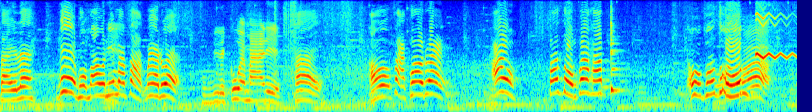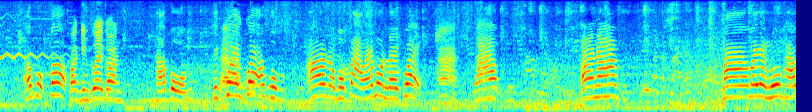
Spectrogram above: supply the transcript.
ใส่เลย นี่ผมเอาวันนี้มาฝากแม่ด้วย ผมมีแต่กล้วยมาดิ ใช่ เอาฝากพ่อด้วย เอ้า พ่อสมป่ะครับ โอ้พ่อสมพ่อเอาผมพ่อพ่อกินกล้วยก่อน ครับผมกินกล้วยครับกล้วยเอาผมเอาเดี๋ยวผมฝากไว้หมดเลยกล้วยอ่านะครับอะไรนะครับ มามาจากนู้นครับ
